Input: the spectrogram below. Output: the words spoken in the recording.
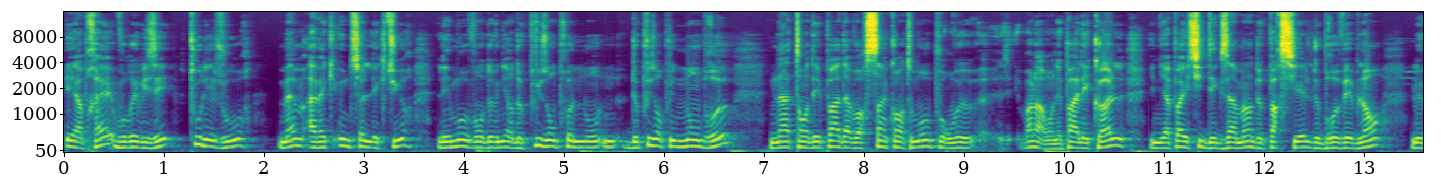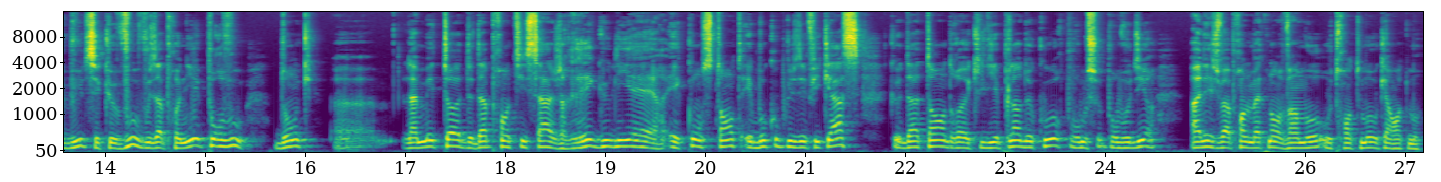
et après, vous révisez tous les jours même avec une seule lecture, les mots vont devenir de plus en plus, nombreux. N'attendez pas d'avoir 50 mots pour... Euh, voilà, on n'est pas à l'école, il n'y a pas ici d'examen, de partiel, de brevet blanc. Le but, c'est que vous, vous appreniez pour vous. Donc, euh, la méthode d'apprentissage régulière et constante est beaucoup plus efficace que d'attendre qu'il y ait plein de cours pour, pour vous dire, allez, je vais apprendre maintenant 20 mots ou 30 mots ou 40 mots.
